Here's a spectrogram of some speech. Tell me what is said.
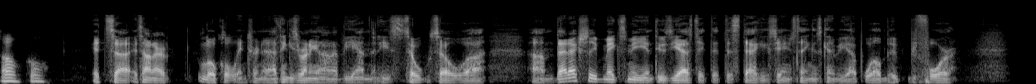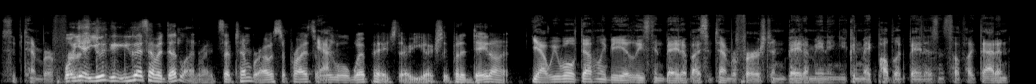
Oh, cool. It's uh, it's on our local internet. I think he's running it on a VM that he's so so. Uh, um, that actually makes me enthusiastic that the Stack Exchange thing is going to be up well be- before September. 1st. Well, yeah, you you guys have a deadline, right? September. I was surprised on Yeah. your little webpage there. You actually put a date on it. Yeah, we will definitely be at least in beta by September 1st, and beta meaning you can make public betas and stuff like that. And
